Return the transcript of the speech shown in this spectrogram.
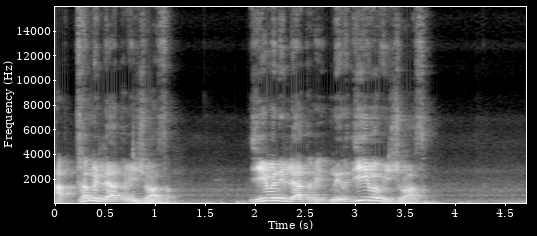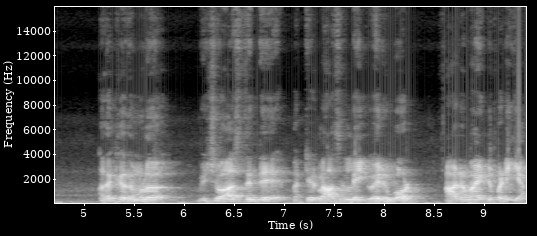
അർത്ഥമില്ലാത്ത വിശ്വാസം. ജീവനില്ലാത്ത നിർജീവ വിശ്വാസം. അതൊക്കെ നമ്മൾ വിശ്വാസത്തിന്റെ മറ്റ് ക്ലാസ്സുകളിലേക്ക് വരുമ്പോൾ ആഴമായിട്ട് പഠിക്കാം.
